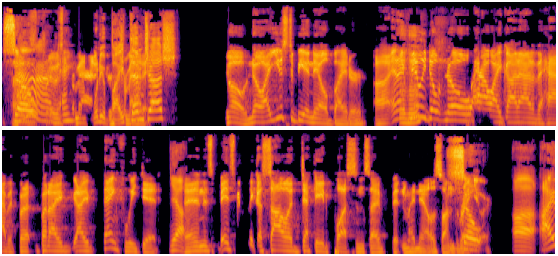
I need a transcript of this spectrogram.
So Ah. it was okay. traumatic. What do you It was bite them. Josh? No, no. I used to be a nail biter, uh, and I Mhm. really don't know how I got out of the habit, but but I I thankfully did, yeah. and it's it's been like a solid decade plus since I've bitten my nails on the So- regular. Uh, I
